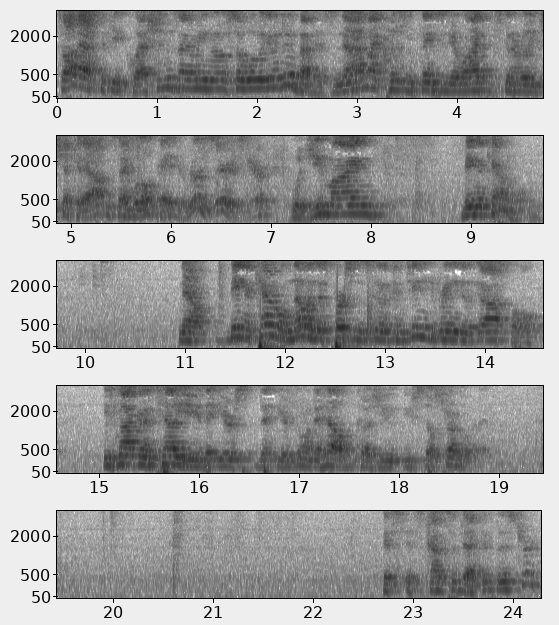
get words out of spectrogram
So I'll ask a few questions. I mean, so what are we going to do about this? And then I might put some things in your life that's going to really check it out and say, well, okay, if you're really serious here, would you mind being accountable? Now, being accountable, knowing this person's going to continue to bring you to the gospel, he's not going to tell you that you're that you're going to hell because you, you still struggle with it. It's it's kind of subjective, but it's true.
